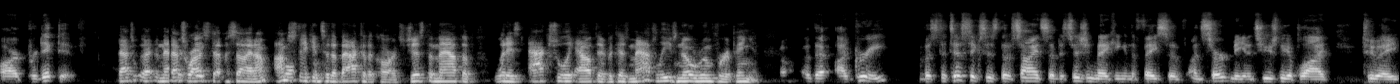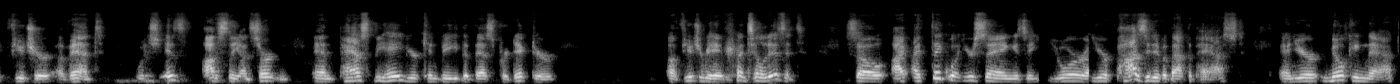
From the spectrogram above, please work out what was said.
are predictive. That's and that's where I step aside. I'm I'm sticking to the back of the cards, just the math of what is actually out there, because math leaves no room for opinion. Uh, that I agree, but statistics is the science of decision making in the face of uncertainty, and it's usually applied to a future event, which is obviously uncertain. And past behavior can be the best predictor of future behavior until it isn't. So I, I think what you're saying is that you're you're positive about the past and you're milking that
